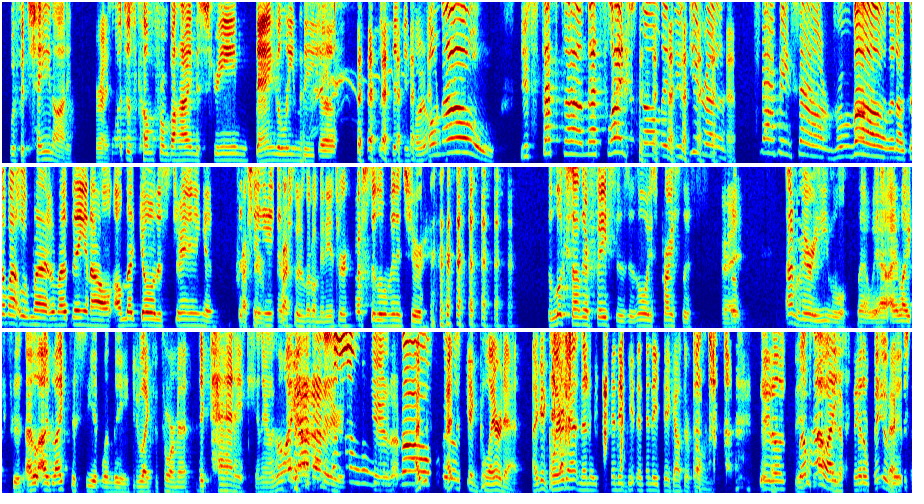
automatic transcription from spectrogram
with a chain on it. Right. So I just come from behind the screen, dangling the, uh, the thing, going, "Oh no! You stepped on that flagstone, and you hear a snapping sound from above." And I'll come out with my with my thing, and I'll I'll let go of the string and the crush, their, crush their little miniature. Crush their little miniature the looks on their faces is always priceless. Right. So I'm very evil that way. I, I like to. I, I like to see it when they. You like the torment. They panic and they're like, "Oh my god!" no, no, I just, I just get glared at. I get glared at, and then they, and they get, and then they take out their phones. you know, somehow I get away with it.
